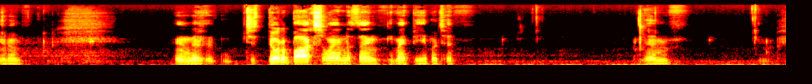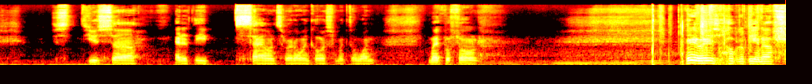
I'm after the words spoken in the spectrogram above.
You know, and uh, just build a box around the thing. You might be able to. Um, just use uh, edit the sound so it only goes from like the one microphone. Anyways, I hope it'll be enough.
